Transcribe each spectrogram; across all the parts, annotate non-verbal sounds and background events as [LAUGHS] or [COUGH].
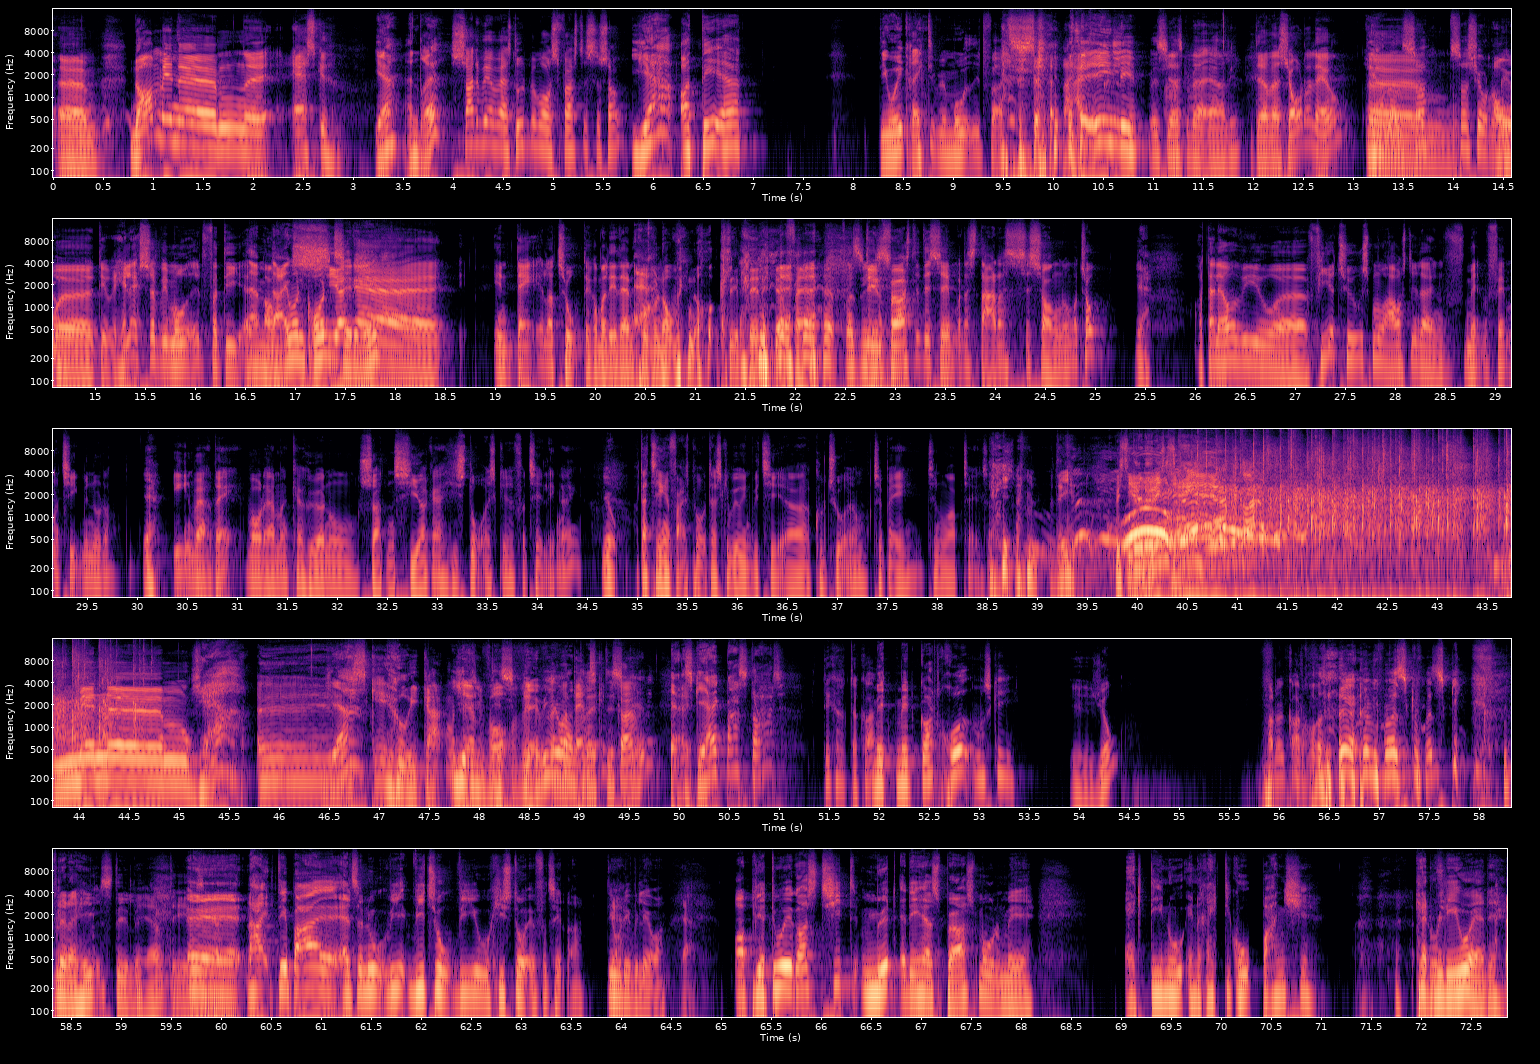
Ja. Øhm, nå, men øhm, øh, Aske, Ja, André? så er det ved at være slut med vores første sæson. Ja, og det er... Det er jo ikke rigtig vemodigt, faktisk. [LAUGHS] Nej. Egentlig, hvis jeg skal være ærlig. Det har været sjovt at lave. Det har været så- Øhm, så sjovt at og, lave. øh, det er jo heller ikke så vemodigt, fordi at Jamen, der er jo en grund til det, en dag eller to, det kommer lidt an på, ja. hvornår vi når at klippe den her færdig. [LAUGHS] Det er den 1. december, der starter sæson nummer to. Ja. Og der laver vi jo øh, 24 små afsnit af mellem 5 og 10 minutter. Ja. En hver dag, hvor det er, man kan høre nogle sådan cirka historiske fortællinger. Ikke? Jo. Og der tænker jeg faktisk på, der skal vi jo invitere Kulturium tilbage til nogle optagelser. [LAUGHS] også. det, Hvis de har lyst. Ja, ja, det er godt. Men øh, ja, øh, Ja. vi skal jo i gang med Jamen, Hvor- det skal vi jo, Hvordan André. skal vi Det gøre? skal vi. Ja, skal jeg ikke bare starte? Det kan du da godt. Med, med et godt råd, måske? Øh, jo. Har du et godt råd? [LAUGHS] måske, måske. Nu bliver der helt stille. ja, det er Øh, nej, det er bare, øh, altså nu, vi, vi to, vi er jo historiefortællere. Det er jo Ja. det, vi laver. Ja. Og bliver du ikke også tit mødt af det her spørgsmål med, at det er nu en rigtig god branche? Kan du leve af det?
